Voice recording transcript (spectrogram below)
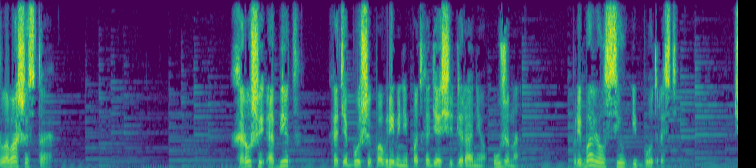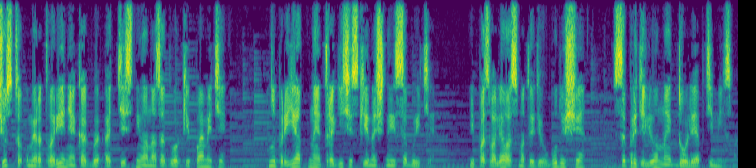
Глава шестая. Хороший обед, хотя больше по времени подходящий для раннего ужина, прибавил сил и бодрости. Чувство умиротворения как бы оттеснило на задворки памяти неприятные трагические ночные события и позволяло смотреть в будущее с определенной долей оптимизма.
